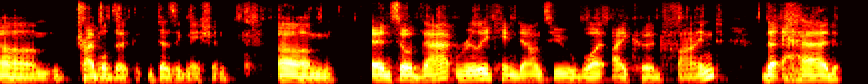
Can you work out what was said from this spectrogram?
um, tribal de- designation. Um, and so that really came down to what I could find that had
